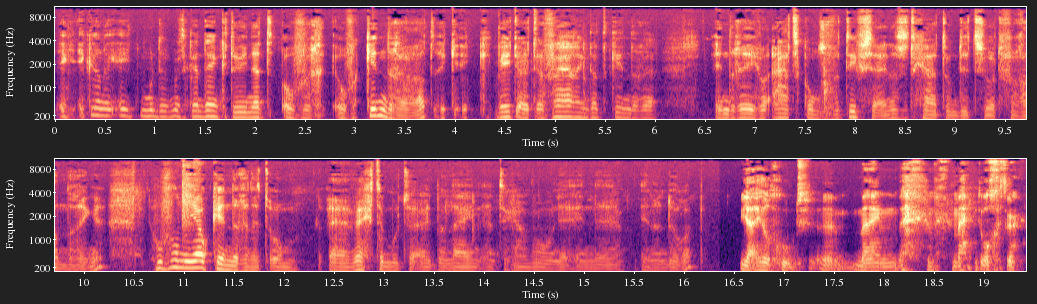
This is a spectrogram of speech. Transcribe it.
Ik, ik, wil, ik moet, moet ik aan denken toen je net over, over kinderen had. Ik, ik weet uit ervaring dat kinderen in de regel aardsconservatief zijn als het gaat om dit soort veranderingen. Hoe vonden jouw kinderen het om uh, weg te moeten uit Berlijn en te gaan wonen in, uh, in een dorp? Ja, heel goed. Uh, mijn, mijn, dochter,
